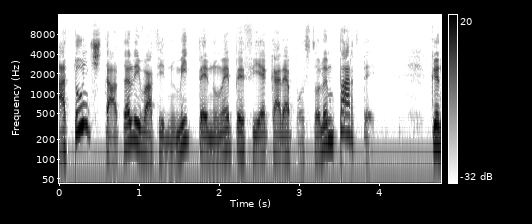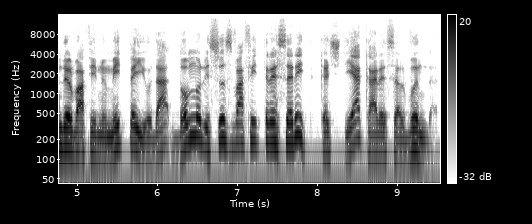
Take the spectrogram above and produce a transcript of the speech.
Atunci tatăl îi va fi numit pe nume pe fiecare apostol în parte. Când îl va fi numit pe Iuda, Domnul Isus va fi tresărit, că știa care să-l vândă.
